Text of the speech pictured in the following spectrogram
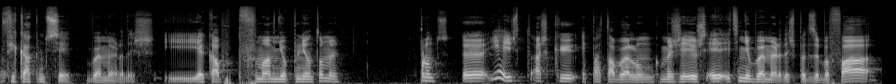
ficar a conhecer bem merdas e acabo por formar a minha opinião também. Pronto, uh, e é isto. Acho que, está bem longo, mas eu, eu, eu tinha bem merdas para desabafar.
